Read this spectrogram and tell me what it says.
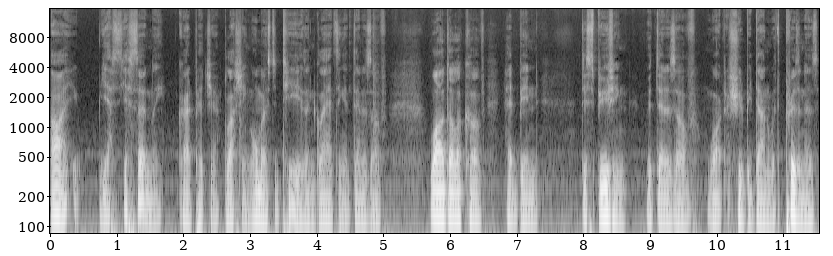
I? Yes, yes, certainly, cried Petya, blushing almost to tears and glancing at Denisov. While Dolokhov had been disputing with Denisov what should be done with prisoners,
